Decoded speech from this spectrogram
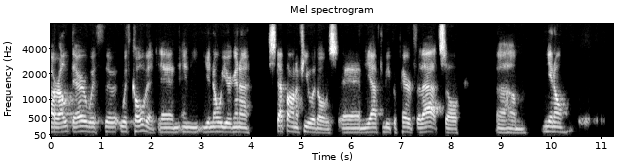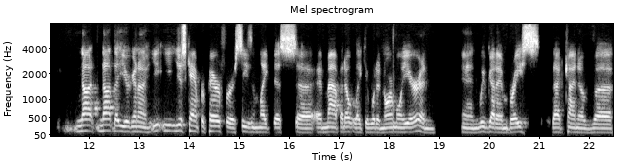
are out there with with COVID, and and you know you're going to step on a few of those, and you have to be prepared for that. So. Um, you know, not not that you're gonna you, you just can't prepare for a season like this uh, and map it out like you would a normal year and and we've got to embrace that kind of uh,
